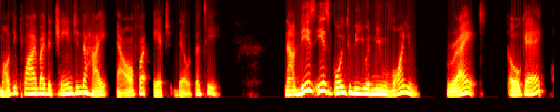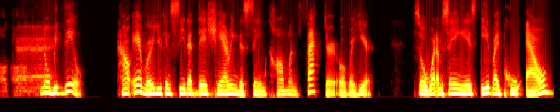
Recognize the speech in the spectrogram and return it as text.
multiplied by the change in the height alpha H delta T. Now, this is going to be your new volume, right? Okay. Okay. No big deal. However, you can see that they're sharing the same common factor over here. So what I'm saying is if I pull L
